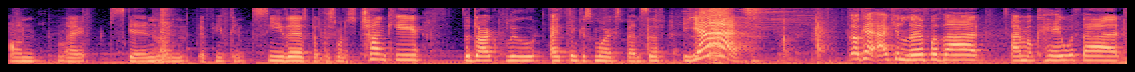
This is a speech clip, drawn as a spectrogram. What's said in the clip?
on my skin and if you can see this, but this one is chunky. The dark blue, I think, is more expensive. Yes! Okay, I can live with that. I'm okay with that.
